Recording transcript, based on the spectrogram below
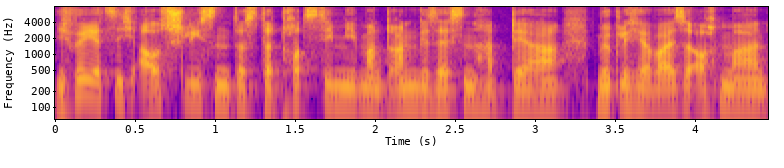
Ich will jetzt nicht ausschließen, dass da trotzdem jemand dran gesessen hat, der möglicherweise auch mal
